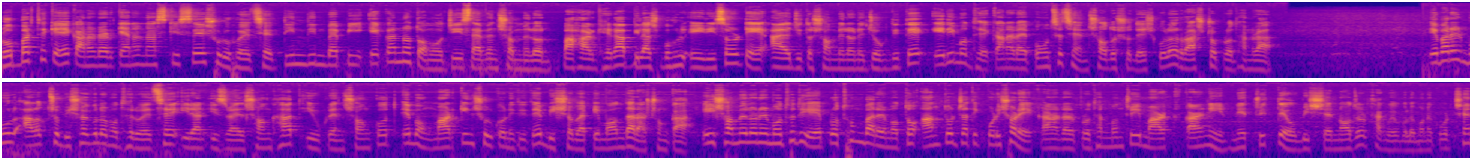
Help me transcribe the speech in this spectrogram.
রোববার থেকে কানাডার ক্যানানাস্কিসে শুরু হয়েছে তিন দিনব্যাপী একান্নতম জি সেভেন সম্মেলন। পাহাড় ঘেরা বিলাসবহুল এই রিসোর্টে আয়োজিত সম্মেলনে যোগ দিতে এরই মধ্যে কানাডায় পৌঁছেছেন সদস্য দেশগুলোর রাষ্ট্রপ্রধানরা। এবারের মূল আলোচ্য বিষয়গুলোর মধ্যে রয়েছে ইরান ইসরায়েল সংঘাত, ইউক্রেন সংকট এবং মার্কিন শুল্ক নীতিতে বিশ্বব্যাপী মন্দার আশঙ্কা। এই সম্মেলনের মধ্য দিয়ে প্রথমবারের মতো আন্তর্জাতিক পরিসরে কানাডার প্রধানমন্ত্রী মার্ক কার্নির নেতৃত্বেও বিশ্বের নজর থাকবে বলে মনে করছেন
